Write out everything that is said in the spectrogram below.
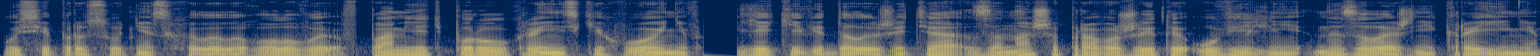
Усі присутні схилили голови в пам'ять про українських воїнів, які віддали життя за наше право жити у вільній незалежній країні.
